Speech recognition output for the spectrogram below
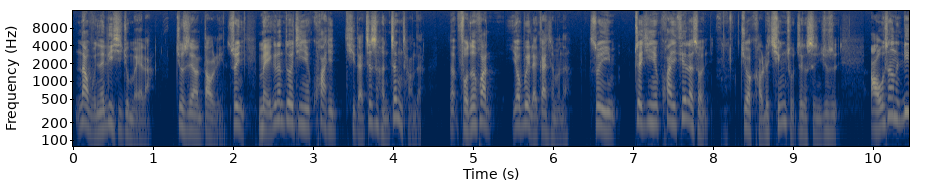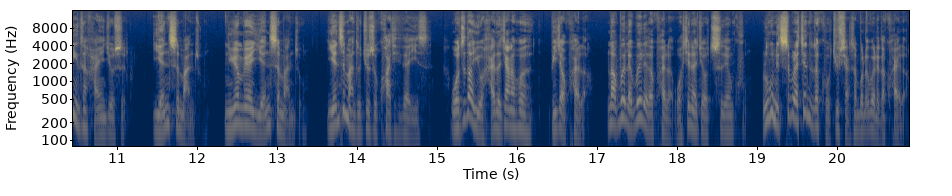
那五年的利息就没了。就是这样道理，所以每个人都要进行跨界替代，这是很正常的。那否则的话，要未来干什么呢？所以在进行跨界替代的时候，就要考虑清楚这个事情。就是熬上的另一层含义就是延迟满足，你愿不愿意延迟满足？延迟满足就是跨界替代意思。我知道有孩子将来会比较快乐。那为了未来的快乐，我现在就要吃点苦。如果你吃不了现在的苦，就享受不了未来的快乐。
